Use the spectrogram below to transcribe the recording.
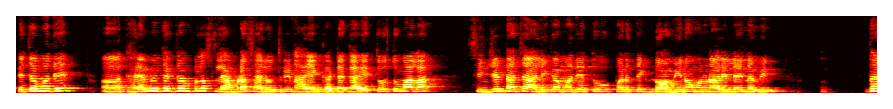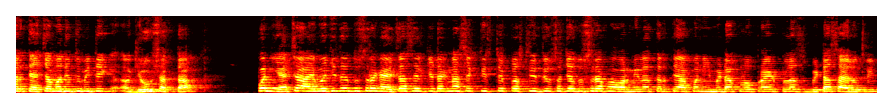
त्याच्यामध्ये थायोमेथॅक्झाम प्लस लॅमडा सायलोथ्रीन हा एक घटक आहे. तो तुम्हाला सिंजंटाच्या आलिकामध्ये तो परत एक डॉमिनो म्हणून आलेला आहे नवीन. तर त्याच्यामध्ये तुम्ही ते घेऊ शकता. पण याच्या ऐवजी जर दुसरं घ्यायचं असेल कीटकनाशक तीस ते पस्तीस दिवसाच्या दुसऱ्या फवारणीला तर ते आपण इमिडाक्लोप्राईड प्लस बिटा सायलोथ्रीन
